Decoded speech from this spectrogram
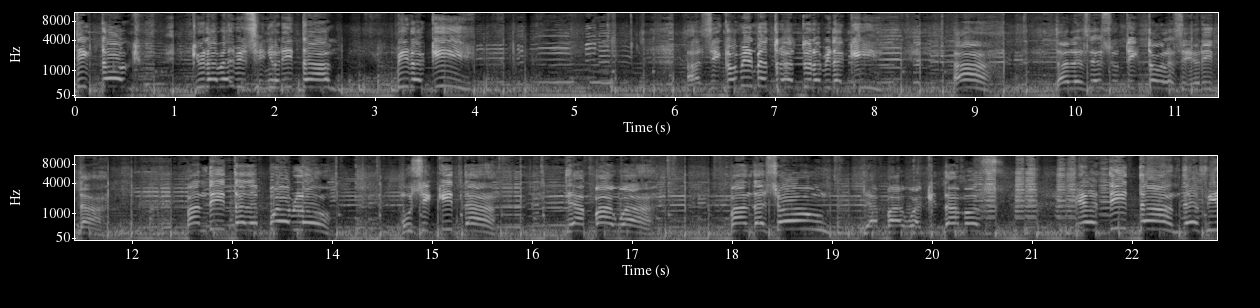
TikTok. Que una vez mi señorita vino aquí. A 5000 metros de altura, mira aquí. Ah, establecer su TikTok la señorita. Bandita de pueblo. Musiquita de Apagua. Banda Show de Apagua. Aquí estamos. Fiestita de finados.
